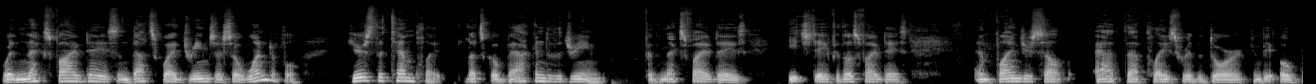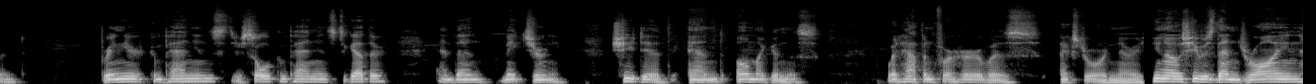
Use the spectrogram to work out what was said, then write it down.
for the next five days, and that's why dreams are so wonderful. Here's the template. Let's go back into the dream for the next five days, each day for those five days, and find yourself at that place where the door can be opened. Bring your companions, your soul companions together, and then make journey. She did, and oh my goodness, what happened for her was extraordinary. You know, she was then drawing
